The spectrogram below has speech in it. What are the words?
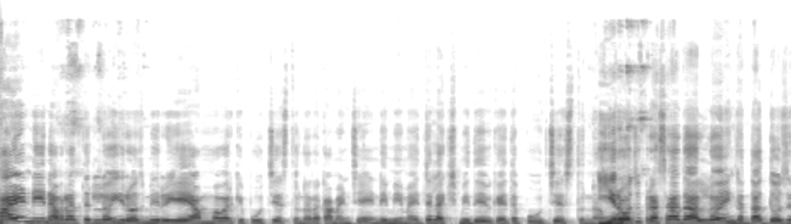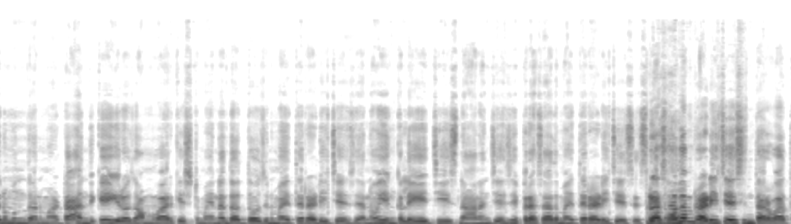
హాయ్ అండి నవరాత్రుల్లో ఈరోజు మీరు ఏ అమ్మవారికి పూజ చేస్తున్నారో కమెంట్ చేయండి. మేమైతే లక్ష్మీదేవికి అయితే పూజ చేస్తున్నాం ఈ రోజు ప్రసాదాల్లో ఇంకా దద్దోజనం ఉందన్నమాట. అందుకే ఈ రోజు అమ్మవారికి ఇష్టమైన దద్దోజనం అయితే రెడీ చేశాను. ఇంకా లేచి స్నానం చేసి ప్రసాదం అయితే రెడీ చేసేసి ప్రసాదం రెడీ చేసిన తర్వాత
